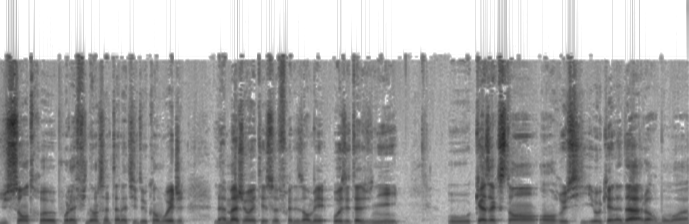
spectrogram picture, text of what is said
du Centre pour la finance alternative de Cambridge, la majorité se ferait désormais aux États-Unis, au Kazakhstan, en Russie et au Canada. Alors bon, euh,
